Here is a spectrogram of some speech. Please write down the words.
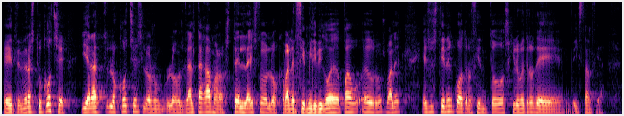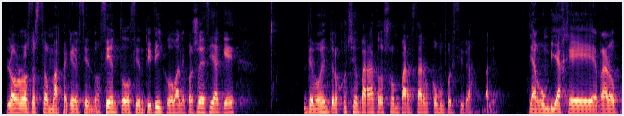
eh, tendrás tu coche y ahora los coches, los, de alta gama, los Tesla, todos los que valen 100 mil y pico euros, ¿vale? Esos tienen 400 kilómetros de, distancia. Luego los dos son más pequeños, tienen 200, 200 y pico, ¿vale? Por eso decía que de momento los coches baratos son para estar como por ciudad, ¿vale? Y algún viaje raro,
